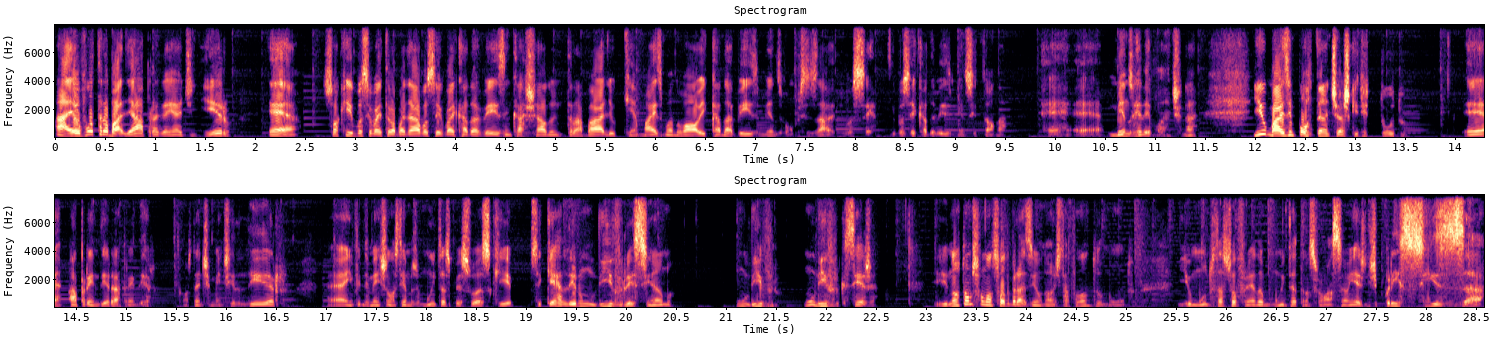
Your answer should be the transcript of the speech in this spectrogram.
Ah, eu vou trabalhar para ganhar dinheiro. É, só que você vai trabalhar, você vai cada vez encaixado em trabalho que é mais manual e cada vez menos vão precisar de você. E você cada vez menos se torna é, é, menos relevante, né? E o mais importante, acho que de tudo, é aprender a aprender. Constantemente ler. É, infelizmente, nós temos muitas pessoas que se quer ler um livro esse ano, um livro, um livro que seja. E não estamos falando só do Brasil, não, a gente está falando do mundo. E o mundo está sofrendo muita transformação e a gente precisa,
